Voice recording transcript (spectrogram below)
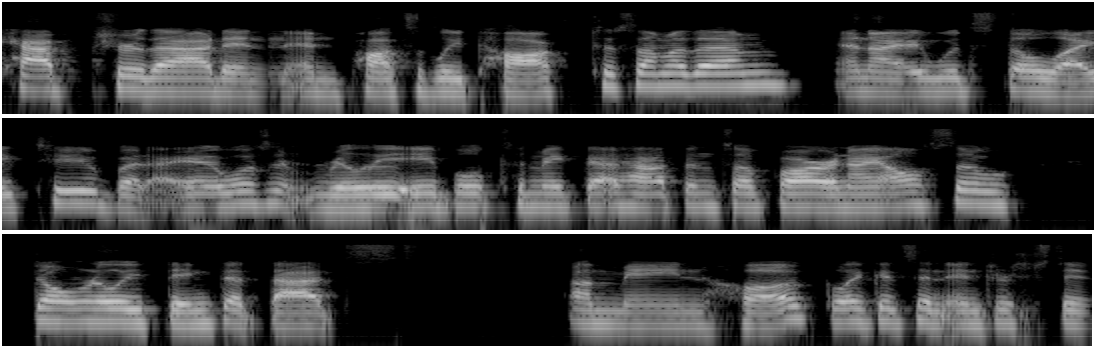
capture that and and possibly talk to some of them and I would still like to but I wasn't really able to make that happen so far and I also don't really think that that's a main hook like it's an interesting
